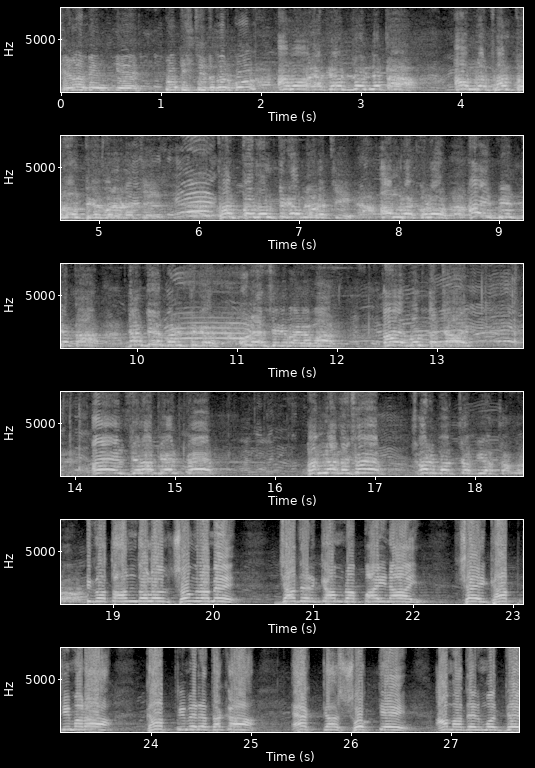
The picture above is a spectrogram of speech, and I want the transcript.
জেলা বিএনপিকে প্রতিষ্ঠিত করব। আমার এক একজন নেতা আমরা ছাত্র দল থেকে করে উঠেছি। ছাত্র দল থেকে আমরা উঠেছি। আমরা কোনো হাইব্রিড নেতা জাতীয় পার্টি থেকে উঠে এসেছি ভাই আমার। তাই বলতে চাই এই জেলা বিএনপি বাংলাদেশের সর্বোচ্চ বৃহৎ সংগ্রহ ব্যক্তিগত আন্দোলন সংগ্রামে যাদেরকে আমরা পাই নাই সেই ঘাপটি মারা ঘাপটি মেরে থাকা একটা শক্তি আমাদের মধ্যে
